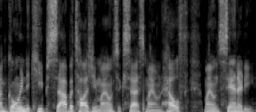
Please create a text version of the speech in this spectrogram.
I'm going to keep sabotaging my own success, my own health, my own sanity.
